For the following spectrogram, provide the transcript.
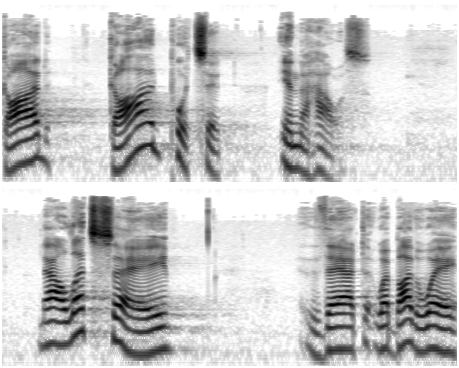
God. God puts it in the house. Now, let's say that, well, by the way,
